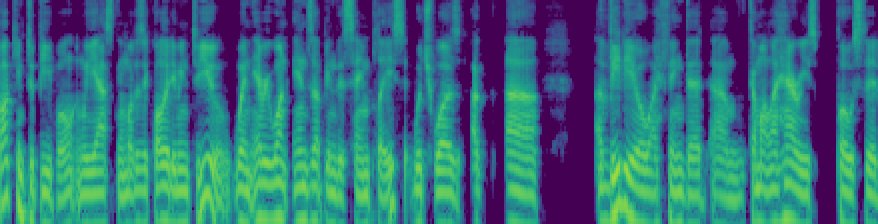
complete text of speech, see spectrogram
talking to people and we ask them, what does equality mean to you? When everyone ends up in the same place, which was a, a, a video, I think that um, Kamala Harris posted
